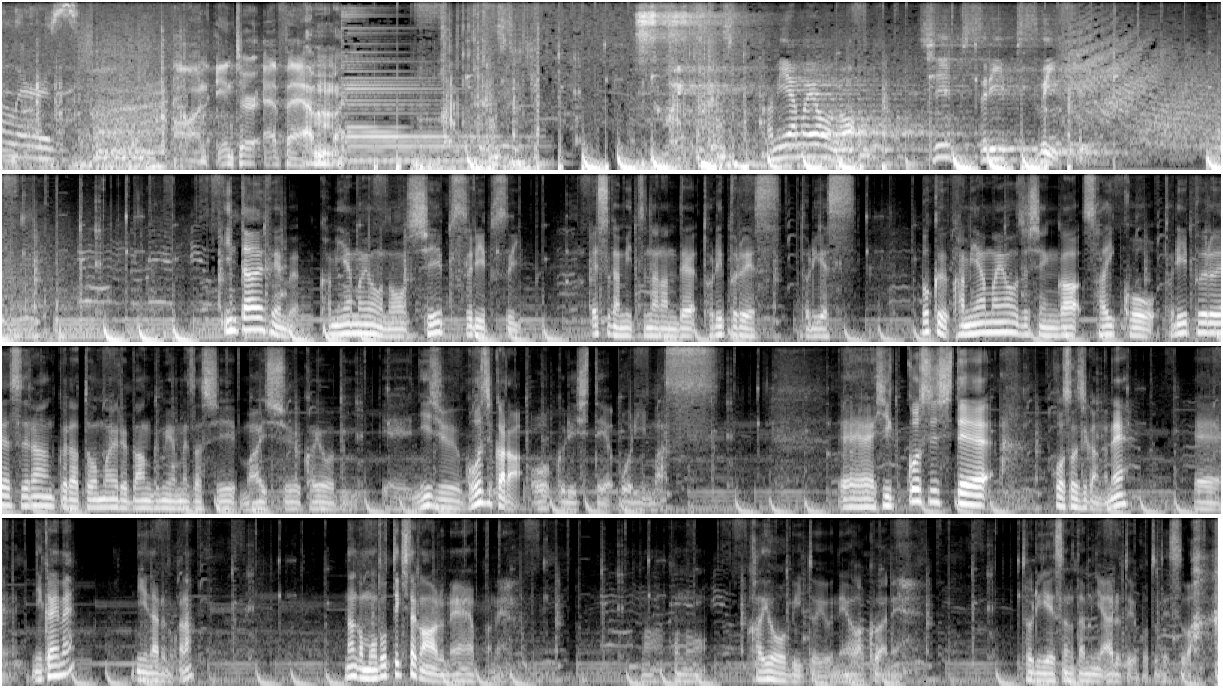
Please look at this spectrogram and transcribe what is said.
colors. on Inter FM. 神山用のシープスリープスイープインター FM 神山用のシープスリープスイープ S が3つ並んでトリプル S トリ S 僕神山陽自身が最高。トリプル S ランクだと思える番組を目指し毎週火曜日、えー25時からお送りしております、えー引っ越しして放送時間がね、え2回目？になるのかな？なんか戻ってきた感あるねやっぱね。まあこの火曜日というね枠はねトリエースのためにあるということですわ。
